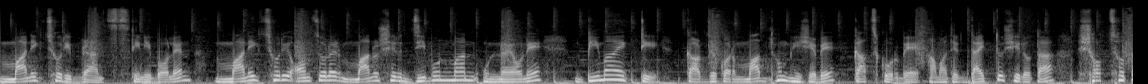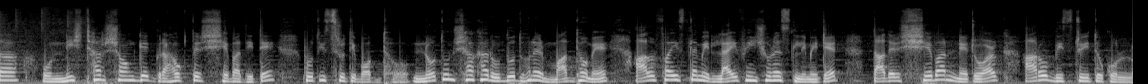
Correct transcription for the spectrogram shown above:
Manikchhari branch. তিনি বলেন, মানিকছড়ি অঞ্চলের মানুষের জীবনমান উন্নয়নে বিমা একটি কার্যকর মাধ্যম হিসেবে কাজ করবে। আমাদের দায়িত্বশীলতা, স্বচ্ছতা ও নিষ্ঠার সঙ্গে গ্রাহকদের সেবা দিতে প্রতিশ্রুতিবদ্ধ। নতুন শাখার উদ্বোধনের মাধ্যমে আলফা ইসলামী লাইফ ইন্স্যুরেন্স লিমিটেড তাদের সেবার নেটওয়ার্ক আরও বিস্তৃত করল।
